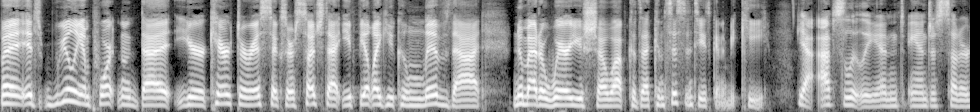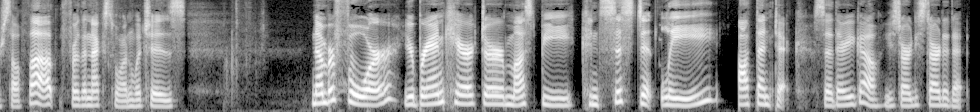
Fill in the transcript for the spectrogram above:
But it's really important that your characteristics are such that you feel like you can live that no matter where you show up because that consistency is going to be key. Yeah, absolutely. And Anne just set herself up for the next one, which is number four your brand character must be consistently authentic. So there you go. You already started it.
